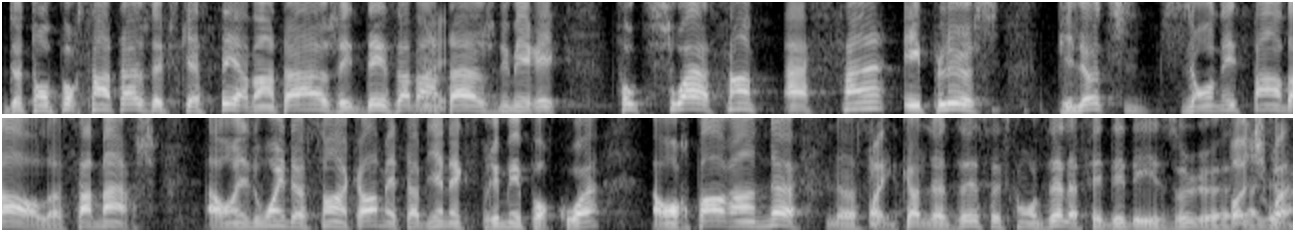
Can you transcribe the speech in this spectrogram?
de ton pourcentage d'efficacité, avantages et désavantages numériques. faut que tu sois à 100, à 100 et plus. Puis là, tu- on est standard, là, ça marche. Alors, on est loin de ça encore, mais tu as bien exprimé pourquoi. Alors, on repart en neuf, là, c'est le cas de le dire. C'est ce qu'on dit à la Fédé des œufs. euh, Pas le choix.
